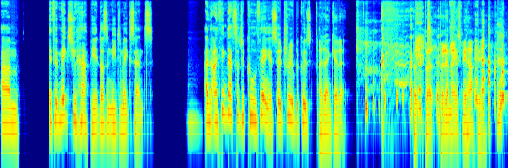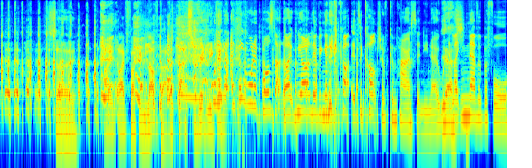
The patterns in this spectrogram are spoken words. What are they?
um, if it makes you happy, it doesn't need to make sense. Mm. And I think that's such a cool thing. It's so true because I don't get it. but but but it makes me happy. So I, I fucking love that. That's really Well, good. I, I think what it boils down like we are living in a cu- it's a culture of comparison, you know, Yes. like never before.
